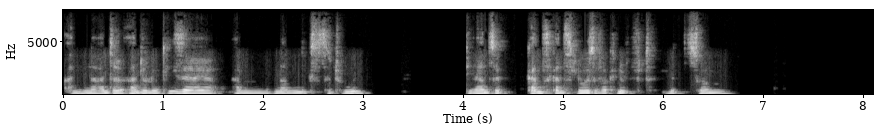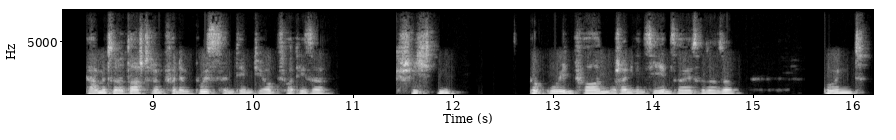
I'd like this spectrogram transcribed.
eine Anth- Anthologieserie, haben miteinander nichts zu tun. Die werden so ganz, ganz lose verknüpft mit so einem, ja, mit so einer Darstellung von einem Bus, in dem die Opfer dieser Geschichten irgendwo hinfahren, wahrscheinlich ins Jenseits oder so. Und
